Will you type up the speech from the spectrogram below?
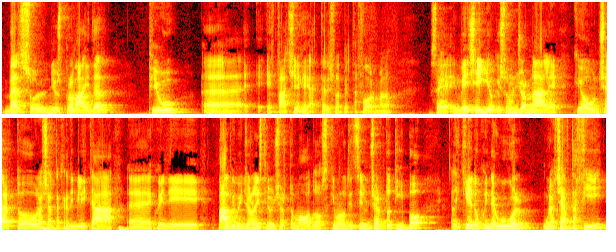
verso il news provider più eh, è, facile che atteri sulla piattaforma no? se invece io che sono un giornale che ho un certo- una certa credibilità eh, quindi pago i miei giornalisti in un certo modo scrivo notizie di un certo tipo richiedo quindi a Google una certa fee,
